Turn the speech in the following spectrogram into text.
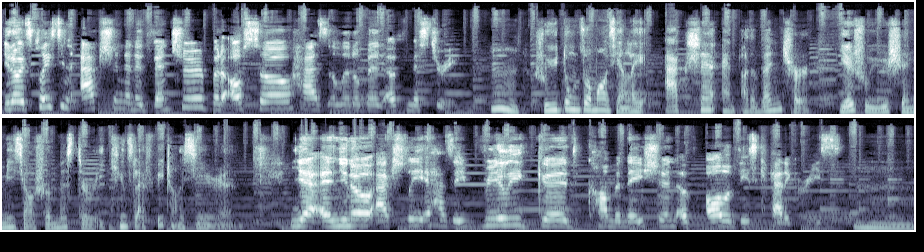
you know, it's placed in action and adventure, but also has a little bit of mystery. 嗯，属于动作冒险类 （action and adventure），也属于神秘小说 （mystery），听起来非常的吸引人。 Yeah, and you know, actually, it has a really good combination of all of these categories. 嗯，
